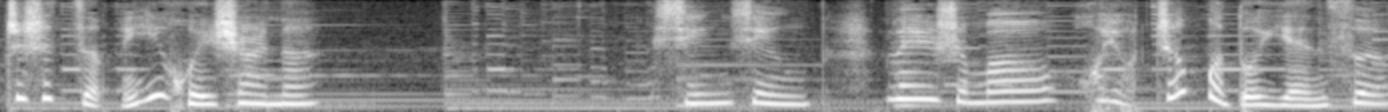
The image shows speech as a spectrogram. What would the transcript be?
这是怎么一回事呢？星星为什么会有这么多颜色？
